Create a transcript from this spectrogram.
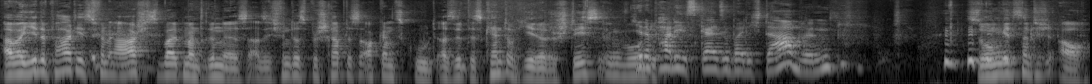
aber jede Party ist für den Arsch, sobald man drin ist. Also ich finde, das beschreibt das auch ganz gut. Also das kennt doch jeder. Du stehst irgendwo. Jede Party ist geil, sobald ich da bin. So geht es natürlich auch.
